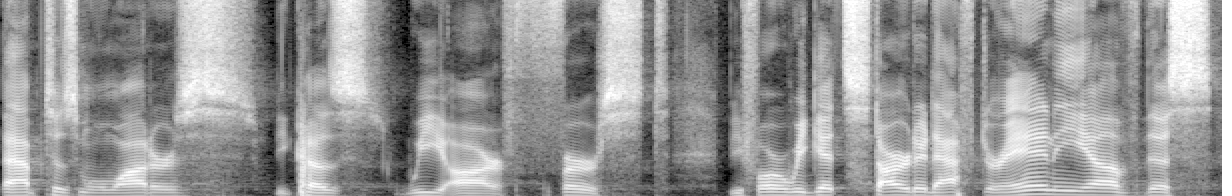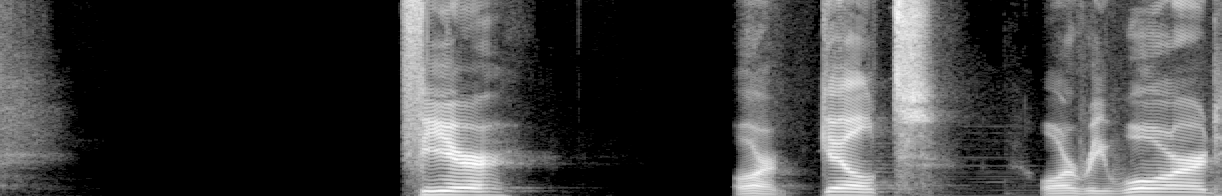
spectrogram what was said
baptismal waters, because we are first. Before we get started after any of this fear or guilt or reward.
